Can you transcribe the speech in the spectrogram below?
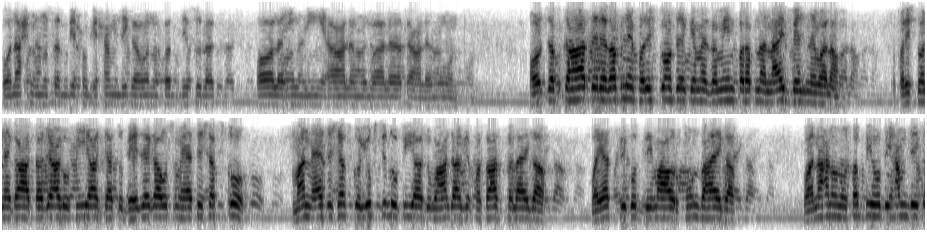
ونحن نسبح بحمدك ونقدس لك. قال إني أعلم ما لا تعلمون. اور جب کہا تیرے رب نے فرشتوں سے کہ میں زمین پر اپنا نائب بھیجنے والا ہوں فرشتوں نے کہا، تجعل فیہا کیا تو بھیجے گا اس میں ایسے شخص کو؟ من ایسے شخص کو یفسد فیہا جو وہاں جا کے فساد پھیلائے گا، ویسفک الدماء اور خون بہائے گا۔ ونحن نصبح بحمدك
